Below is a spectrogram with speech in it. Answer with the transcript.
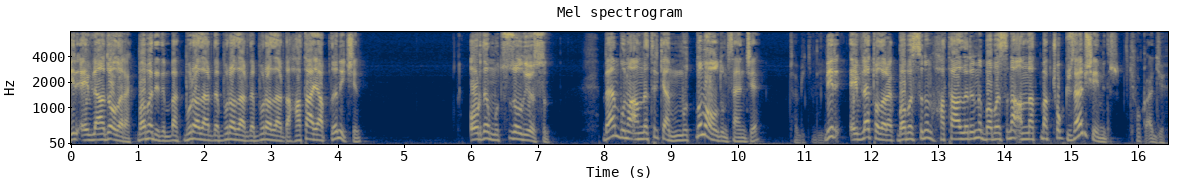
Bir evladı olarak baba dedim bak buralarda buralarda buralarda hata yaptığın için orada mutsuz oluyorsun. Ben bunu anlatırken mutlu mu oldum sence? Tabii ki değil. Bir evlat olarak babasının hatalarını babasına anlatmak çok güzel bir şey midir? Çok acı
